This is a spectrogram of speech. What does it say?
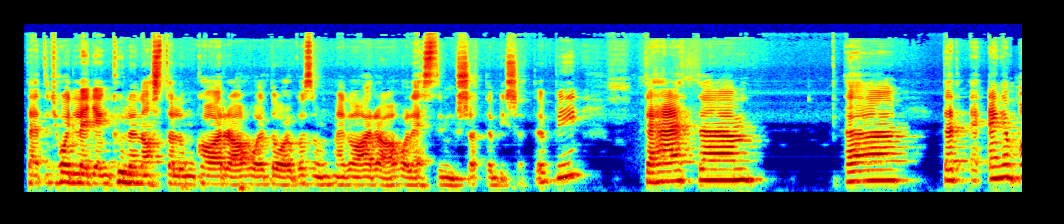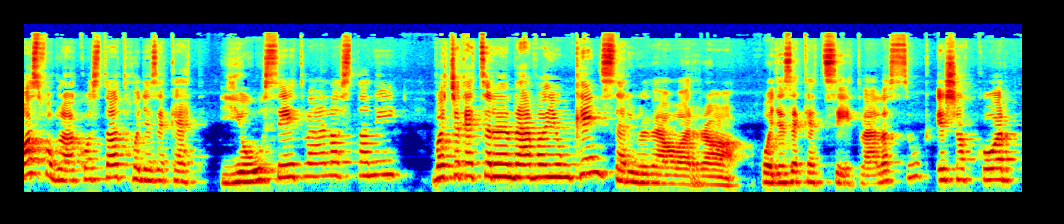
Tehát, hogy hogy legyen külön asztalunk arra, ahol dolgozunk, meg arra, ahol eszünk, stb. stb. Tehát, um, uh, tehát engem az foglalkoztat, hogy ezeket jó szétválasztani, vagy csak egyszerűen rá vagyunk kényszerülve arra, hogy ezeket szétválasszuk, és akkor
